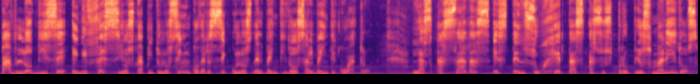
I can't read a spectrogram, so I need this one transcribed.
Pablo dice en Efesios capítulo 5 versículos del 22 al 24 las casadas estén sujetas a sus propios maridos,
